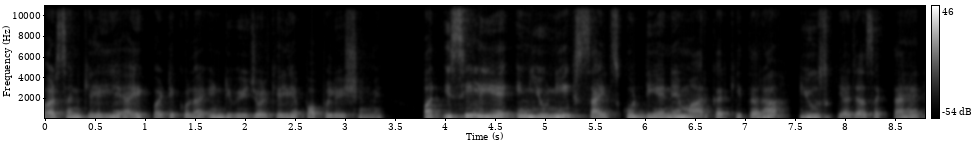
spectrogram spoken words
पर्सन के लिए या एक पर्टिकुलर इंडिविजुअल के लिए पॉपुलेशन में। और इसीलिए इन यूनिक साइट्स को डीएनए मार्कर की तरह यूज़ किया जा सकता है।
